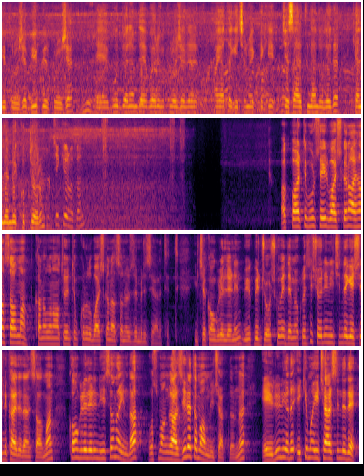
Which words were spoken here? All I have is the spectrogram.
bir proje, büyük bir proje. E, bu dönemde böyle bir projeleri hayata geçirmekteki cesaretinden dolayı da kendilerini kutluyorum. Çekiyorum efendim. AK Parti Bursa İl Başkanı Ayhan Salman, Kanal 16 Yönetim Kurulu Başkanı Hasan Özdemir'i ziyaret etti. İlçe kongrelerinin büyük bir coşku ve demokrasi şöleni içinde geçtiğini kaydeden Salman, kongreleri Nisan ayında Osman Gazi ile tamamlayacaklarını, Eylül ya da Ekim ayı içerisinde de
